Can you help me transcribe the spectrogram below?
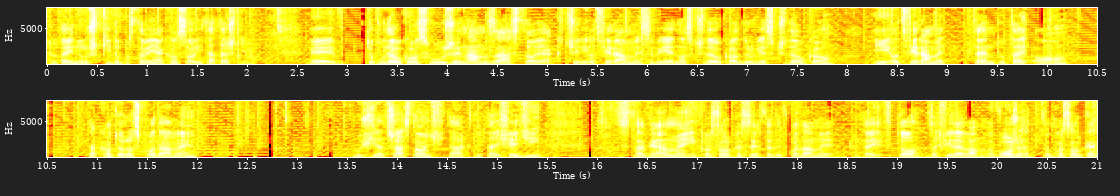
tutaj nóżki do postawienia konsoli, ta też nie ma. E, To pudełko służy nam za stojak, czyli otwieramy sobie jedno skrzydełko, drugie skrzydełko i otwieramy ten tutaj o, tak oto rozkładamy. Musi zatrzasnąć, tak, tutaj siedzi stawiamy i konsolkę sobie wtedy wkładamy tutaj w to. Za chwilę Wam włożę tą konsolkę.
